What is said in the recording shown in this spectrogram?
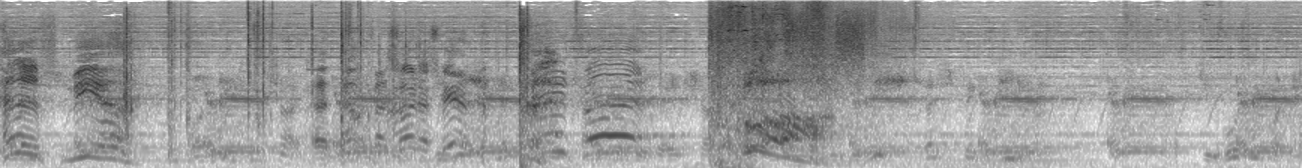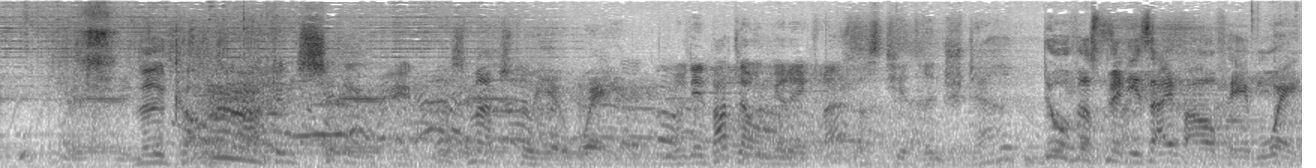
Helft mir! Verdammt, was soll das werden? Willkommen in City, Wayne. Was machst du hier, Wayne? Nur den Butler umgelegt, was? Wirst hier drin sterben? Du wirst mir die Seife aufheben, Wayne.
